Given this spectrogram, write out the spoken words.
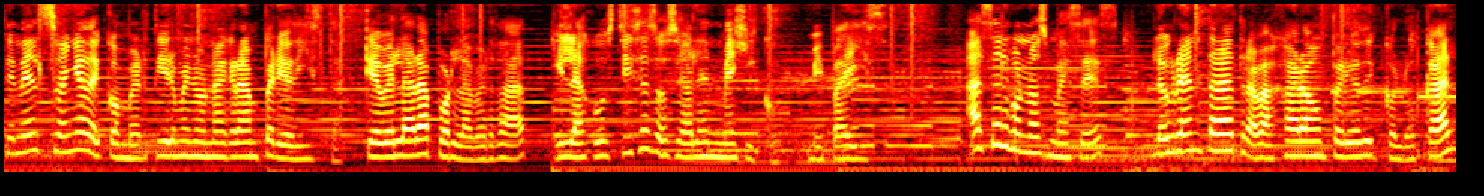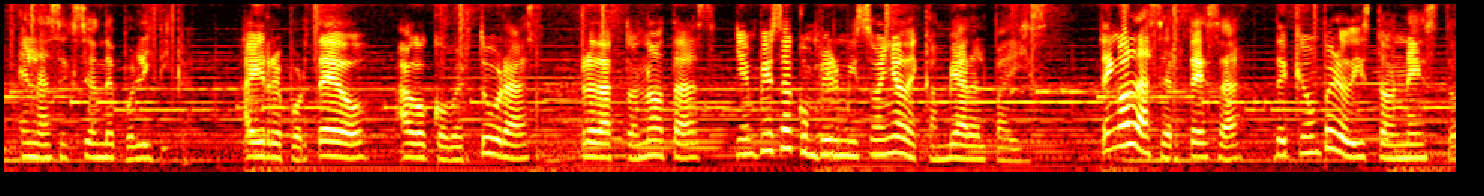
tenía el sueño de convertirme en una gran periodista que velara por la verdad y la justicia social en México, mi país. Hace algunos meses, logré entrar a trabajar a un periódico local en la sección de política. Ahí reporteo, hago coberturas, redacto notas y empiezo a cumplir mi sueño de cambiar al país. Tengo la certeza de que un periodista honesto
